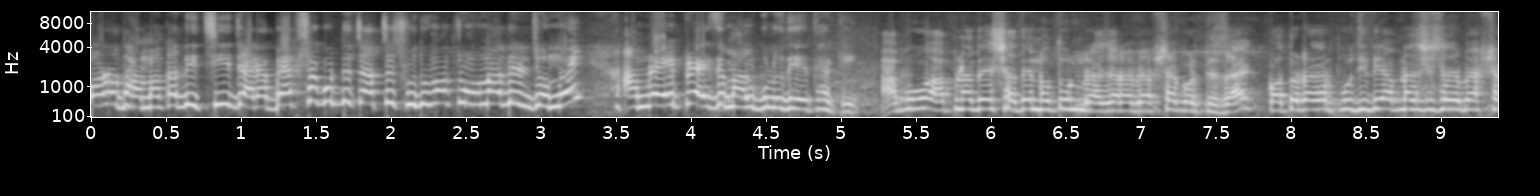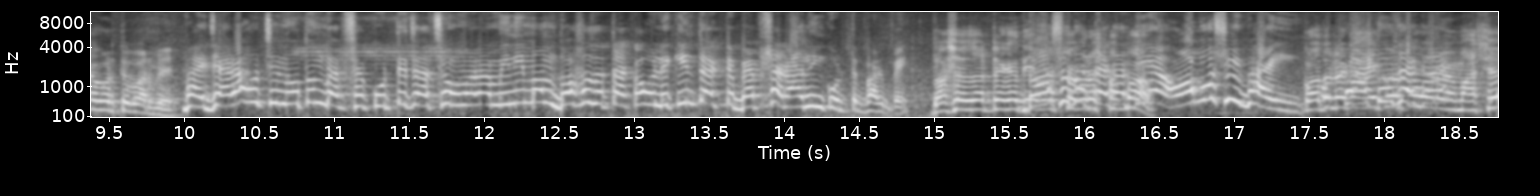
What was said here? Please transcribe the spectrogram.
বড় ধামাকা দিচ্ছি। যারা ব্যবসা করতে চাচ্ছে শুধুমাত্র ওনাদের জন্যই আমরা এই প্রাইসে মালগুলো দিয়ে থাকি। আপু আপনাদের সাথে নতুন যারা ব্যবসা করতে চায় কত টাকার পুঁজি দিয়ে আপনাদের সাথে ব্যবসা করতে পারবে? ভাই যারা হচ্ছে নতুন ব্যবসা করতে চাচ্ছে ওনারা মিনিমাম দশ হাজার টাকা হলে কিন্তু একটা ব্যবসা রানিং করতে পারবে। দশ হাজার টাকা দিয়ে দশ হাজার টাকা দিয়ে অবশ্যই ভাই কত টাকা আয় করতে পারবে মাসে?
